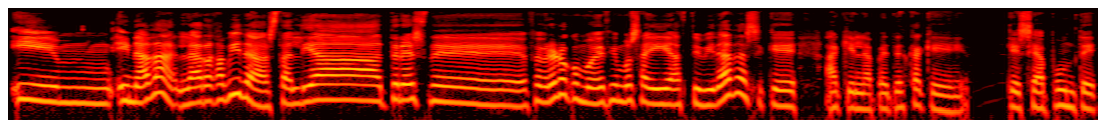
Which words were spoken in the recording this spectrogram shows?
Y, y nada, larga vida hasta el día 3 de febrero, como decimos, hay actividad, así que a quien le apetezca que, que se apunte.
